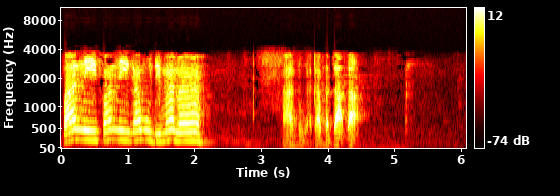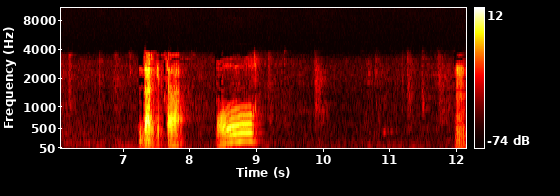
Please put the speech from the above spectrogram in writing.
Fani, Fani, kamu di mana? Aduh, nggak dapat tak tak. Bentar kita. Oh. Hmm.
